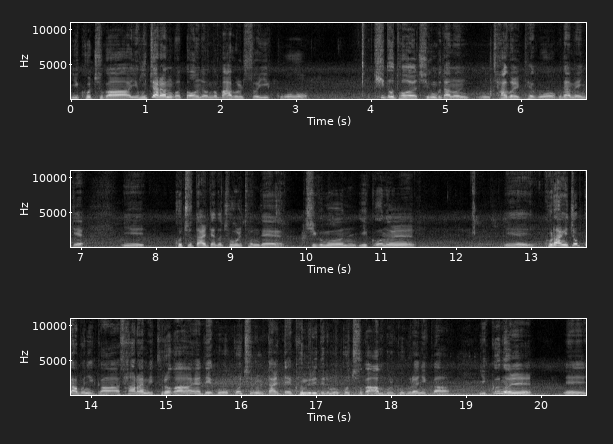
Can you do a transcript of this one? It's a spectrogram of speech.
이 고추가 이 우자라는 것도 어느 정도 막을 수 있고 키도 더 지금보다는 작을 테고 그 다음에 이제 이 고추 딸 때도 좋을 텐데 지금은 이 끈을 이 고랑이 좁다 보니까 사람이 들어가야 되고 고추를 딸 때 그늘이 들으면 고추가 안 붉고 그러니까 이 끈을 예,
